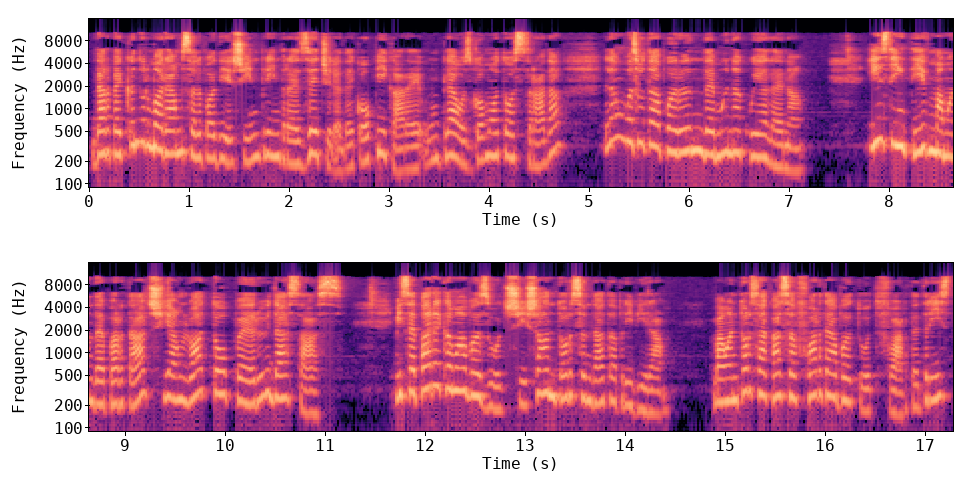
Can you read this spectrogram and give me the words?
dar pe când urmăream să-l văd ieșind printre zecile de copii care umpleau zgomotos strada, l-am văzut apărând de mână cu Elena. Instinctiv m-am îndepărtat și am luat-o pe Rue d'Assas. Mi se pare că m-a văzut și și-a întors îndată privirea. M-am întors acasă foarte abătut, foarte trist,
